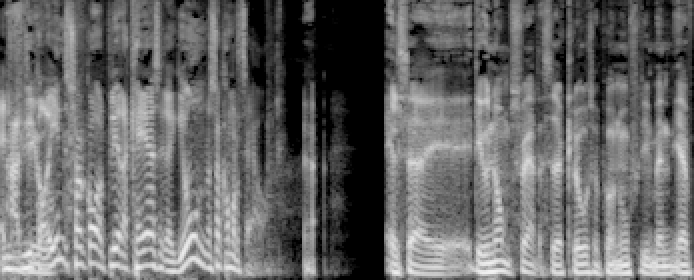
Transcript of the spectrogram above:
at hvis vi går ind, så går, bliver der kaos i regionen, og så kommer der terror. Ja. Altså, øh, det er jo enormt svært at sidde og kloge sig på nu, fordi man, jeg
